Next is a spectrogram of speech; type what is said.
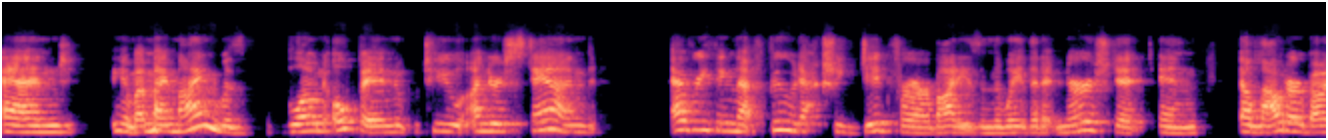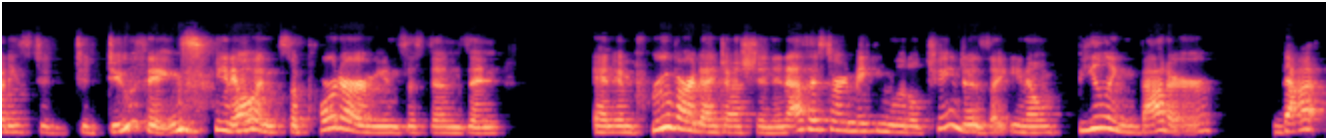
And you know, my mind was blown open to understand everything that food actually did for our bodies and the way that it nourished it and allowed our bodies to to do things, you know, and support our immune systems and and improve our digestion. And as I started making little changes, like, you know, feeling better, that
